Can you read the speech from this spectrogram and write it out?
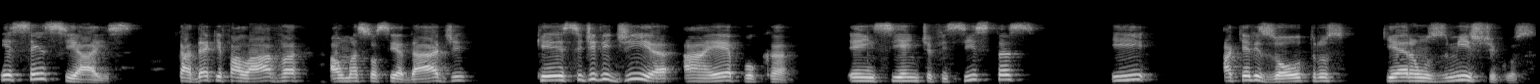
essenciais. Kardec falava a uma sociedade que se dividia à época em cientificistas e aqueles outros que eram os místicos,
